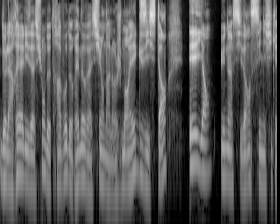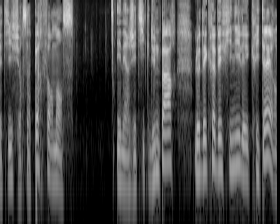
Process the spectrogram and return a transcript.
de la réalisation de travaux de rénovation d'un logement existant ayant une incidence significative sur sa performance énergétique. D'une part, le décret définit les critères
